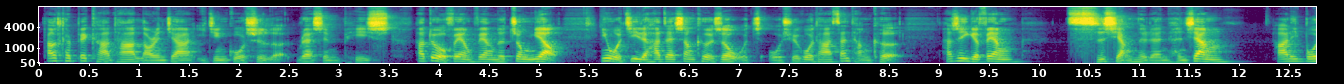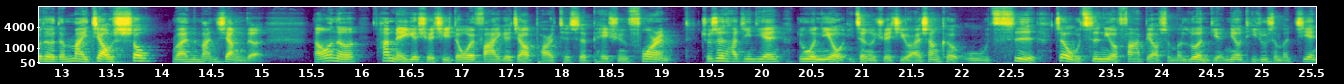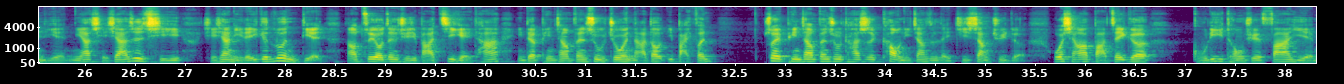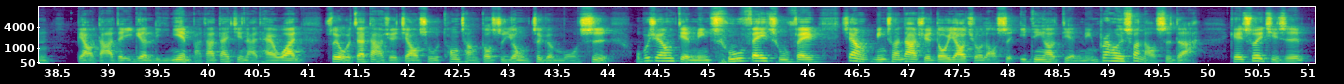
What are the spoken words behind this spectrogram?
Dr. Pika 他老人家已经过世了，Rest in peace。他对我非常非常的重要，因为我记得他在上课的时候，我我学过他三堂课。他是一个非常慈祥的人，很像哈利波特的麦教授，蛮蛮像的。然后呢，他每一个学期都会发一个叫 participation form，就是他今天如果你有一整个学期有来上课五次，这五次你有发表什么论点，你有提出什么建言，你要写下日期，写下你的一个论点，然后最后这个学期把它寄给他，你的平常分数就会拿到一百分。所以平常分数它是靠你这样子累积上去的。我想要把这个鼓励同学发言。表达的一个理念，把它带进来台湾，所以我在大学教书，通常都是用这个模式。我不喜欢用点名，除非除非像民传大学都要求老师一定要点名，不然会算老师的啊。OK，所以其实，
